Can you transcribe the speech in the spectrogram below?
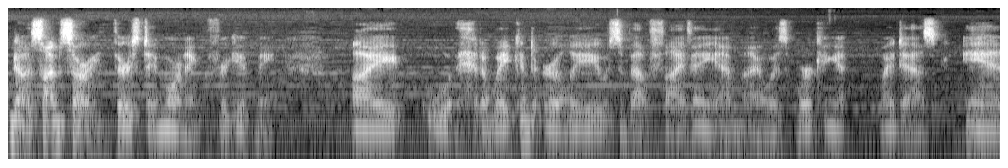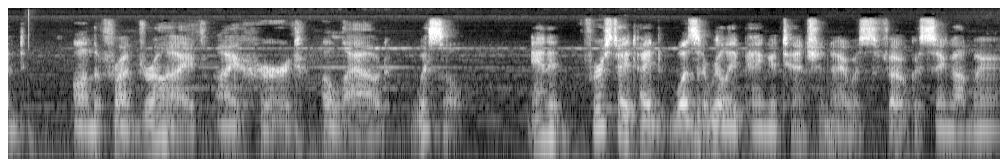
No, so I'm sorry, Thursday morning. Forgive me. I w- had awakened early. It was about 5 a.m. I was working at my desk, and on the front drive, I heard a loud whistle. And at first, I, I wasn't really paying attention. I was focusing on my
